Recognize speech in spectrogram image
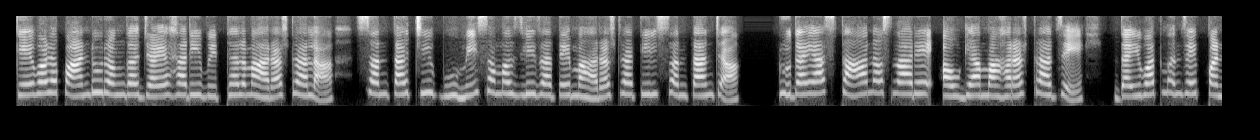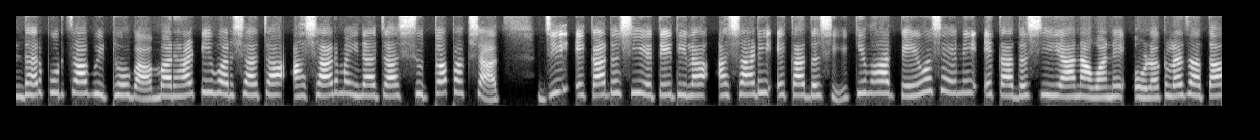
केवळ पांडुरंग जयहरी विठ्ठल महाराष्ट्राला संतांची भूमी समजली जाते. महाराष्ट्रातील संतांच्या हृदयात स्थान असणारे अवघ्या महाराष्ट्राचे दैवत म्हणजे पंढरपूरचा विठोबा मराठी वर्षाच्या आषाढ महिन्याच्या शुद्ध पक्षात. जी एकादशी येते तिला आषाढी एकादशी किंवा देवशैनी एकादशी या नावाने ओळखलं जातं.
